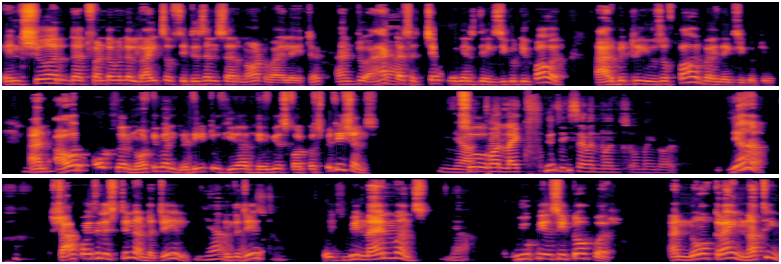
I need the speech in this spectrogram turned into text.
ensure that fundamental rights of citizens are not violated and to act Yeah. as a check against the executive power arbitrary use of power by the executive and Mhm. our courts were not even ready to hear habeas corpus petitions yeah. so- for like This- six seven months. Oh my god. yeah shah faesal is still under jail Yeah. In the jail. true. it's been nine months Yeah. upsc topper and no crime nothing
